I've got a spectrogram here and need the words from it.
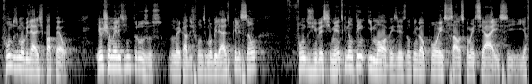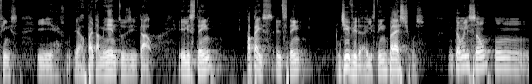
fundos imobiliários de papel. Eu chamo eles de intrusos no mercado de fundos imobiliários porque eles são fundos de investimento que não têm imóveis, eles não têm galpões, salas comerciais e, e afins, e, e apartamentos e tal. Eles têm papéis, eles têm dívida, eles têm empréstimos. Então, eles são um,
